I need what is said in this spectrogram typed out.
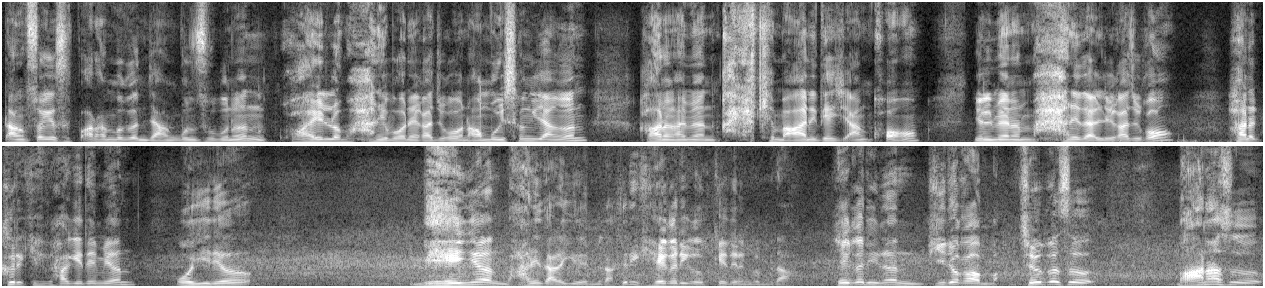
땅 속에서 빨아먹은 양분 수분은 과일로 많이 보내가지고 나무의 성장은 가능하면 그렇게 많이 되지 않고 열매는 많이 달려가지고 하는 그렇게 하게 되면 오히려 매년 많이 달리게 됩니다. 그렇게 해거리가 없게 되는 겁니다. 해거리는 비료가 마- 적어서 많아서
